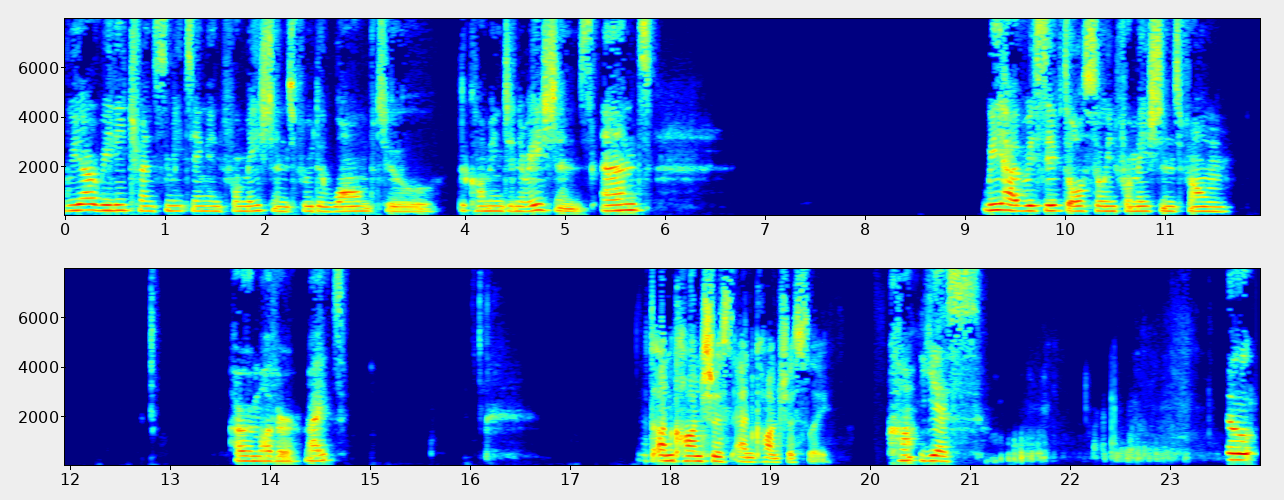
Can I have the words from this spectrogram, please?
we are really transmitting information through the womb to the coming generations. And we have received also information from our mother right? It's unconscious and consciously Con- yes so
